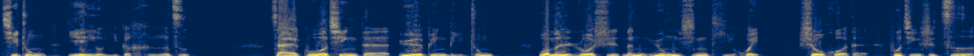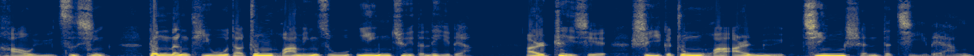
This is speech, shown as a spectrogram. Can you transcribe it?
其中也有一个“和”字。在国庆的阅兵礼中，我们若是能用心体会。收获的不仅是自豪与自信，更能体悟到中华民族凝聚的力量，而这些是一个中华儿女精神的脊梁。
